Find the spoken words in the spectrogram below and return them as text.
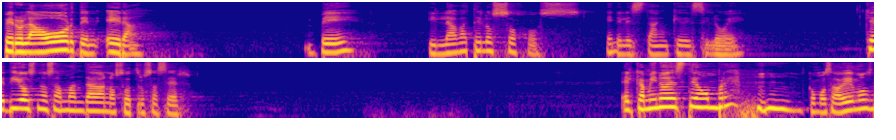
pero la orden era, ve y lávate los ojos en el estanque de Siloé. ¿Qué Dios nos ha mandado a nosotros hacer? El camino de este hombre, como sabemos,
